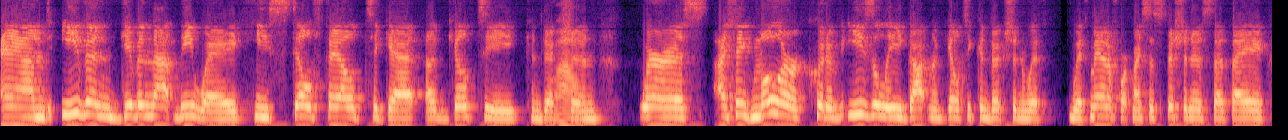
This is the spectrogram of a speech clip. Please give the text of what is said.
And even given that leeway, he still failed to get a guilty conviction. Wow. Whereas I think Mueller could have easily gotten a guilty conviction with, with Manafort. My suspicion is that they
